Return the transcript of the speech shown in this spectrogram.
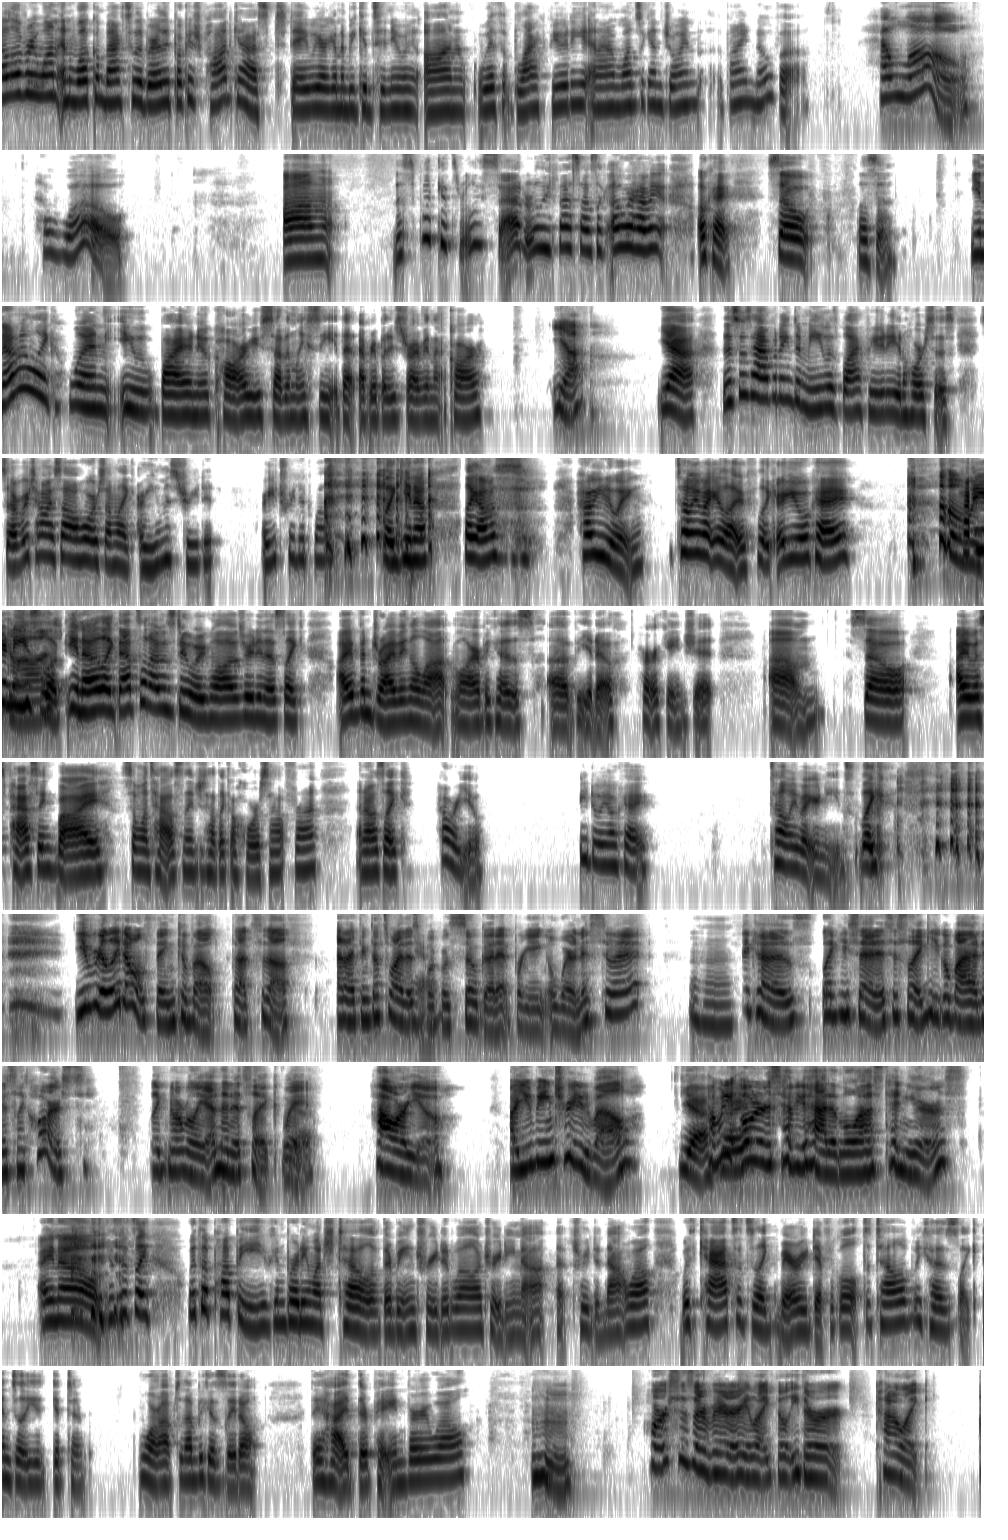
Hello, everyone, and welcome back to the Barely Bookish podcast. Today, we are going to be continuing on with Black Beauty, and I'm once again joined by Nova. Hello. Hello. Um, this book gets really sad really fast. I was like, oh, we're having. Okay, so listen. You know how, like, when you buy a new car, you suddenly see that everybody's driving that car? Yeah. Yeah, this was happening to me with Black Beauty and horses. So every time I saw a horse, I'm like, "Are you mistreated? Are you treated well?" like you know, like I was. How are you doing? Tell me about your life. Like, are you okay? oh How do your knees look? You know, like that's what I was doing while I was reading this. Like, I've been driving a lot more because of you know hurricane shit. Um, so I was passing by someone's house and they just had like a horse out front, and I was like, "How are you? Are you doing okay? Tell me about your needs." Like. you really don't think about that stuff. And I think that's why this Yeah. book was so good at bringing awareness to it. hmm Because, like you said, it's just like you go by and it's like horse, like normally. And then it's like, wait, Yeah. how are you? Are you being treated well? Yeah. How many right? owners have you had in the last 10 years? I know because it's like with a puppy, you can pretty much tell if they're being treated well or treating not uh, treated not well. With cats, it's like very difficult to tell because like until you get to warm up to them because they don't they hide their pain very well. hmm Horses are very like they'll either kind of like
